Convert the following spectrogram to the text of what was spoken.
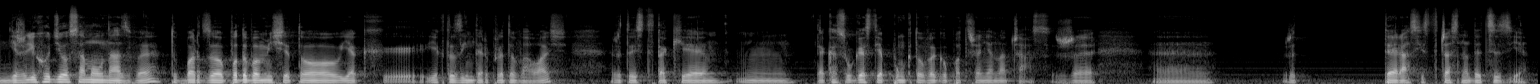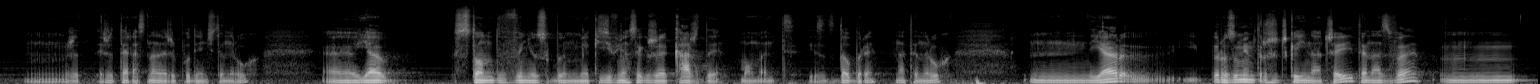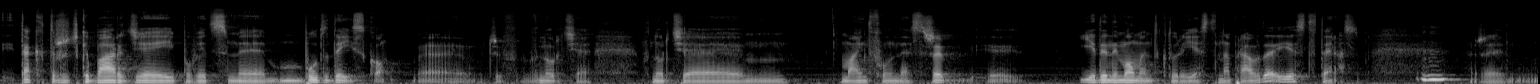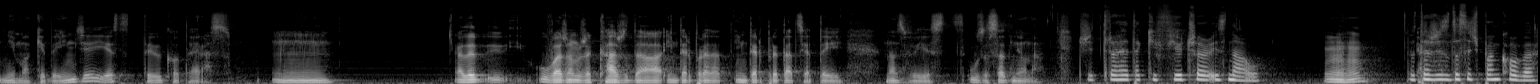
Jeżeli chodzi o samą nazwę, to bardzo podoba mi się to, jak, jak to zinterpretowałaś, że to jest takie, mm, taka sugestia punktowego patrzenia na czas, że, e, że teraz jest czas na decyzję, że, że teraz należy podjąć ten ruch. E, Ja stąd wyniósłbym jakiś wniosek, że każdy moment jest dobry na ten ruch. Mm, Ja rozumiem troszeczkę inaczej tę nazwę. Mm, Tak troszeczkę bardziej powiedzmy buddyjsko, e, czy w, nurcie, w nurcie mm, mindfulness, że y, jedyny moment, który jest naprawdę, jest teraz. Mhm. Że nie ma kiedy indziej, jest tylko teraz. Mm. Ale y, uważam, że każda interpreta- interpretacja tej nazwy jest uzasadniona. Czyli trochę taki future is now. Mhm. To też jest dosyć punkowe.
